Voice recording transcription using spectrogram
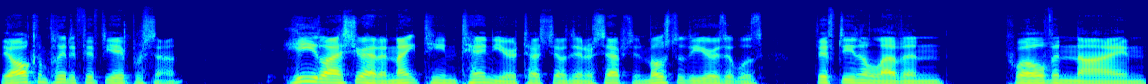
They all completed 58%. He last year had a 19 10 year touchdowns interception. Most of the years it was 15 11, 12 and 9.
